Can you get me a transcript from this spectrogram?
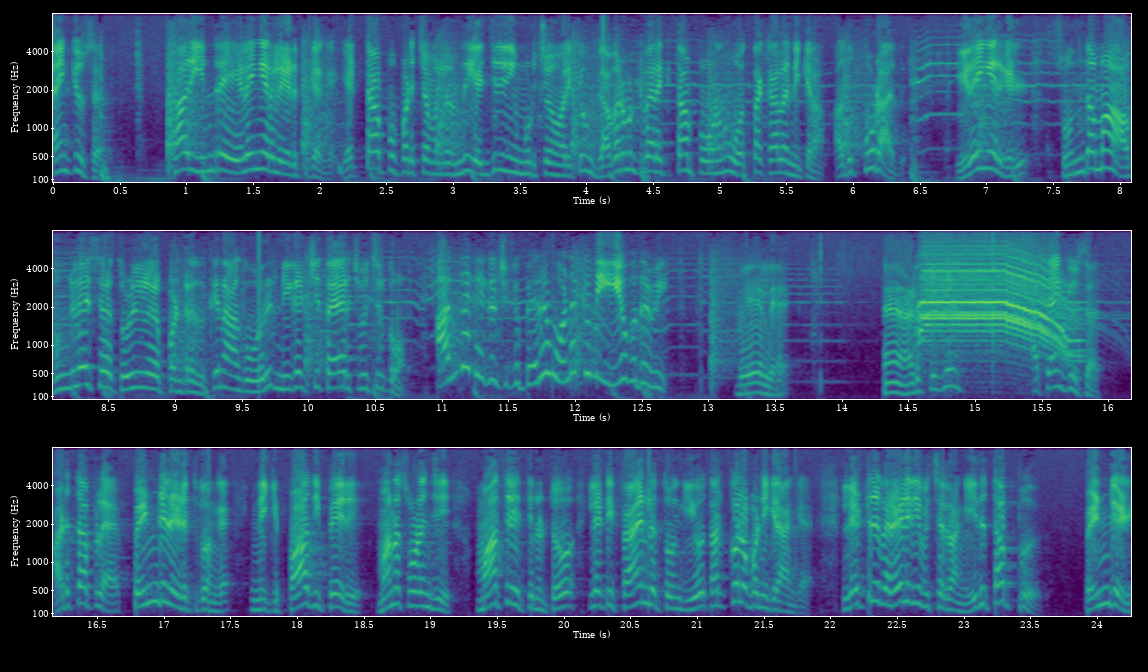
தேங்க்யூ சார் சார் இன்றைய இளைஞர்களை எடுத்துக்கங்க. எட்டாப்பு படிச்சவங்க இருந்து என்ஜினியரிங் முடிச்சவங்க வரைக்கும் கவர்மெண்ட் வேலைக்கு தான் போகணும்னு ஒத்த கால நிக்கிறான். அது கூடாது. இளைஞர்கள் சொந்தமா அவங்களே சில தொழில்களை பண்றதுக்கு நாங்க ஒரு நிகழ்ச்சி தயாரிச்சு வச்சிருக்கோம். அந்த நிகழ்ச்சிக்கு பேரு உனக்கு நீயே உதவி. வேலை. அடுத்தது? தேங்க்யூ சார் அடுத்தாப்புல பெண்கள் எடுத்துக்கோங்க. இன்னைக்கு பாதி பேரு மனசுடைஞ்சு மாத்திரை தின்னுட்டோ இல்லாட்டி ஃபேன்ல தொங்கியோ தற்கொலை பண்ணிக்கிறாங்க. லெட்டர் வேற எழுதி வச்சிடறாங்க. இது தப்பு. பெண்கள்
